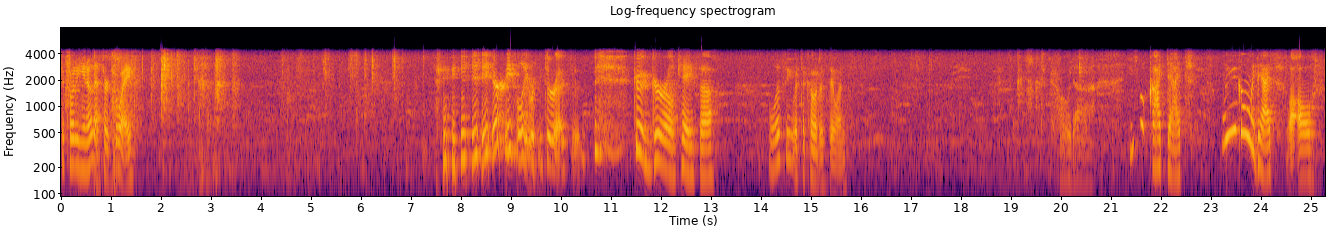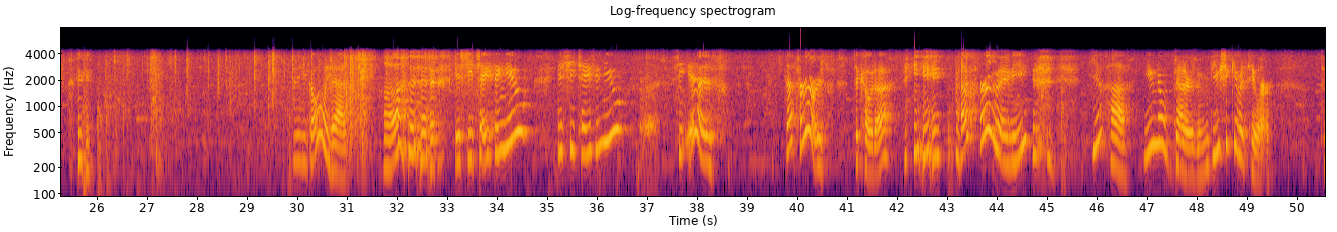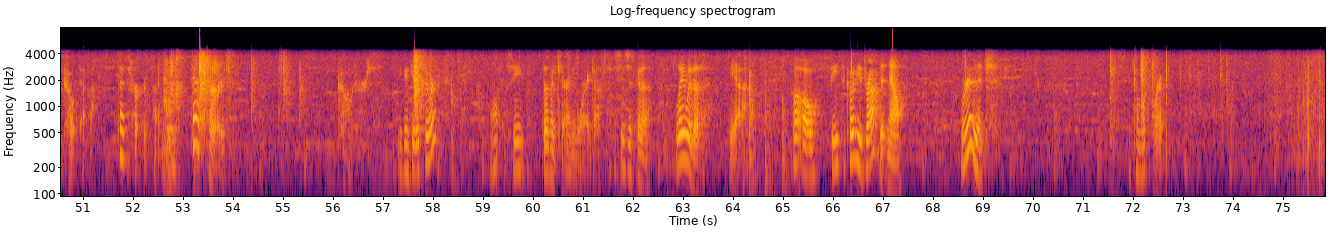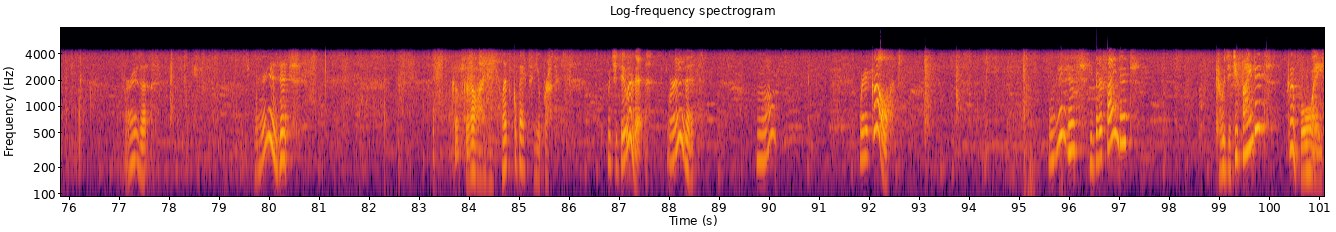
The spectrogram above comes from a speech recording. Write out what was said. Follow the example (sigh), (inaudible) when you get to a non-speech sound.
Takoda, you know that's her toy. (laughs) You're easily redirected. Good girl, Kasa. Well, let's see what Takoda's doing. Takoda. You got that. Where you going with that? Uh-oh. (laughs) Where are you going with that? Huh? (laughs) Is she chasing you? Is she chasing you? She is. That's hers, Takoda. (laughs) That's hers, Amy. Yeah, you know better than you should give it to her. Takoda. That's hers, honey. That's hers. Coders. You gonna give it to her? Well, she doesn't care anymore, I guess. She's just gonna lay with us. Yeah. Uh-oh. See, Takoda, you dropped it now. Where is it? Come look for it. Where is it? Where is it? Good girl, honey. Let's go back to your brother. What'd you do with it? Where is it? Hmm? Where'd it go? Where is it? You better find it. Oh, did you find it? Good boy.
